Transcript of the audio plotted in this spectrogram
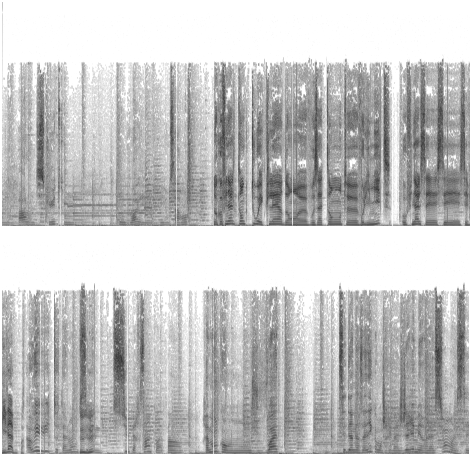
On en parle, on discute, on, on voit et, et on s'arrange. Donc au final, tant que tout est clair dans euh, vos attentes, euh, vos limites, au final, c'est c'est c'est vivable, quoi. Ah oui, oui, totalement. C'est Mhm. même super sain, quoi. Enfin, vraiment, quand je vois ces dernières années comment j'arrive à gérer mes relations, euh, c'est,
